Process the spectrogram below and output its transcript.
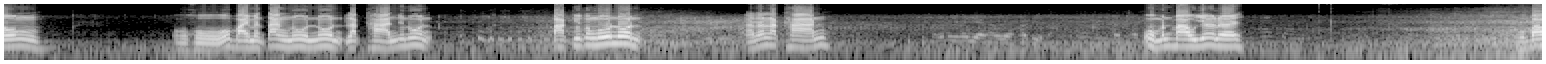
ลง โอ้โห ใบมันตั้งนู่นนู่น หลักฐานอยู่นู่น ปักอยู่ตรงนู้นนู่น อันนั้นหลักฐานมันก็มีไม่เยอะนะเรื่องเขาดีดอะโอ้ มันเบาเยอะเลยโอ้เบา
